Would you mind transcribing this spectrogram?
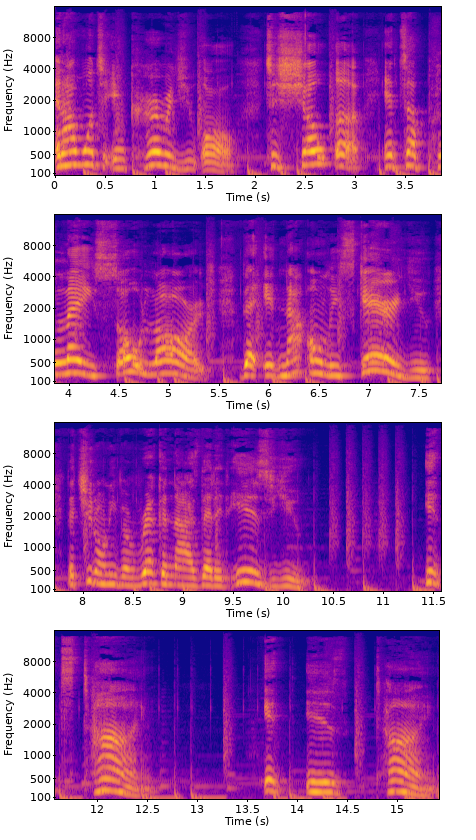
And I want to encourage you all to show up and to play so large that it not only scares you, that you don't even recognize that it is you. It's time. It is time.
